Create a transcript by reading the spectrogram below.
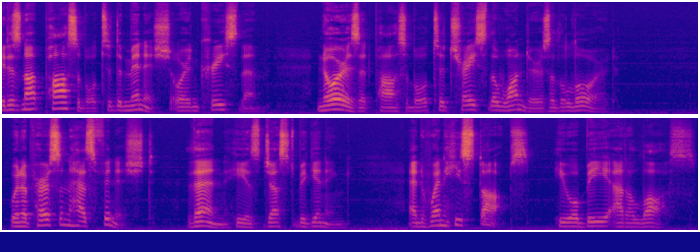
It is not possible to diminish or increase them, nor is it possible to trace the wonders of the Lord. When a person has finished, then he is just beginning and when he stops, he will be at a loss.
